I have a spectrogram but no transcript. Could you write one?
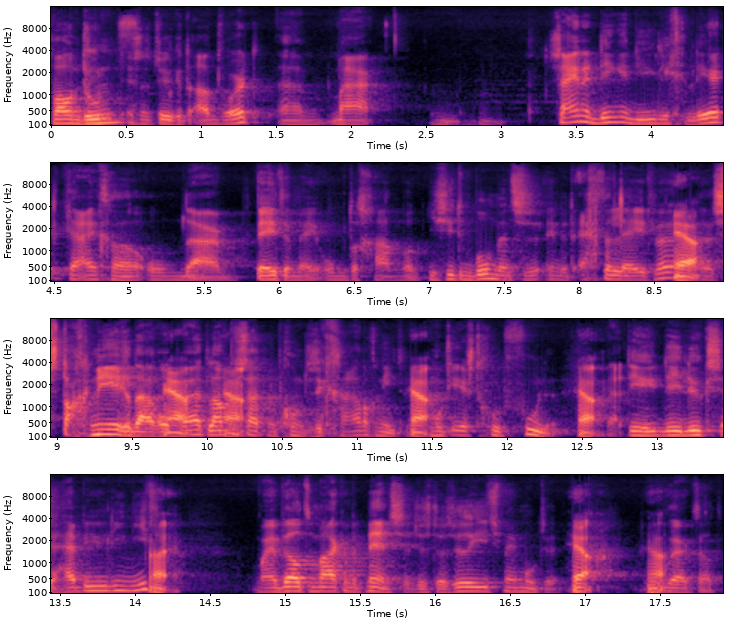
gewoon doen is natuurlijk het antwoord. Ehm, maar zijn er dingen die jullie geleerd krijgen om daar beter mee om te gaan? Want je ziet een boel mensen in het echte leven Ja. eh, stagneren daarop. Ja, hè? Het lampje ja. staat met groen, dus ik ga nog niet. Ja. Ik moet eerst goed voelen. Ja. Ja, die, die luxe hebben jullie niet. Nee. Maar wel te maken met mensen. Dus daar zul je iets mee moeten. Ja, Hoe ja. werkt dat?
